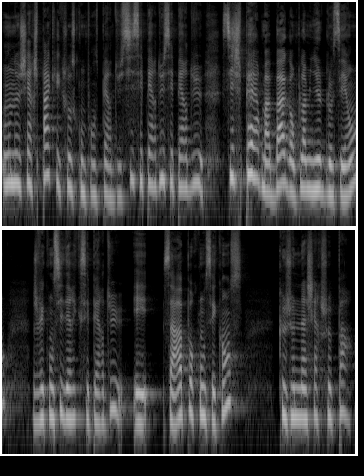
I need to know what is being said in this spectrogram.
on ne cherche pas quelque chose qu'on pense perdu. Si c'est perdu, c'est perdu. Si je perds ma bague en plein milieu de l'océan, je vais considérer que c'est perdu. Et ça a pour conséquence que je ne la cherche pas.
